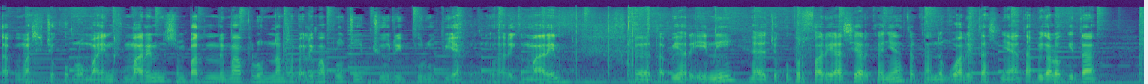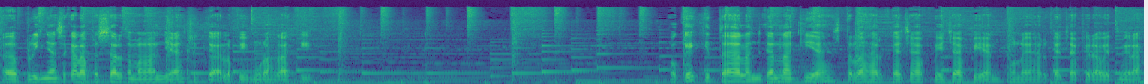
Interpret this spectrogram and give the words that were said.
tapi masih cukup lumayan. Kemarin sempat 56 sampai 57 ribu rupiah untuk hari kemarin. Eh, tapi hari ini cukup bervariasi harganya tergantung kualitasnya. Tapi kalau kita belinya skala besar teman-teman ya juga lebih murah lagi. Oke kita lanjutkan lagi ya setelah harga cabai-cabean mulai harga cabai rawit merah.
